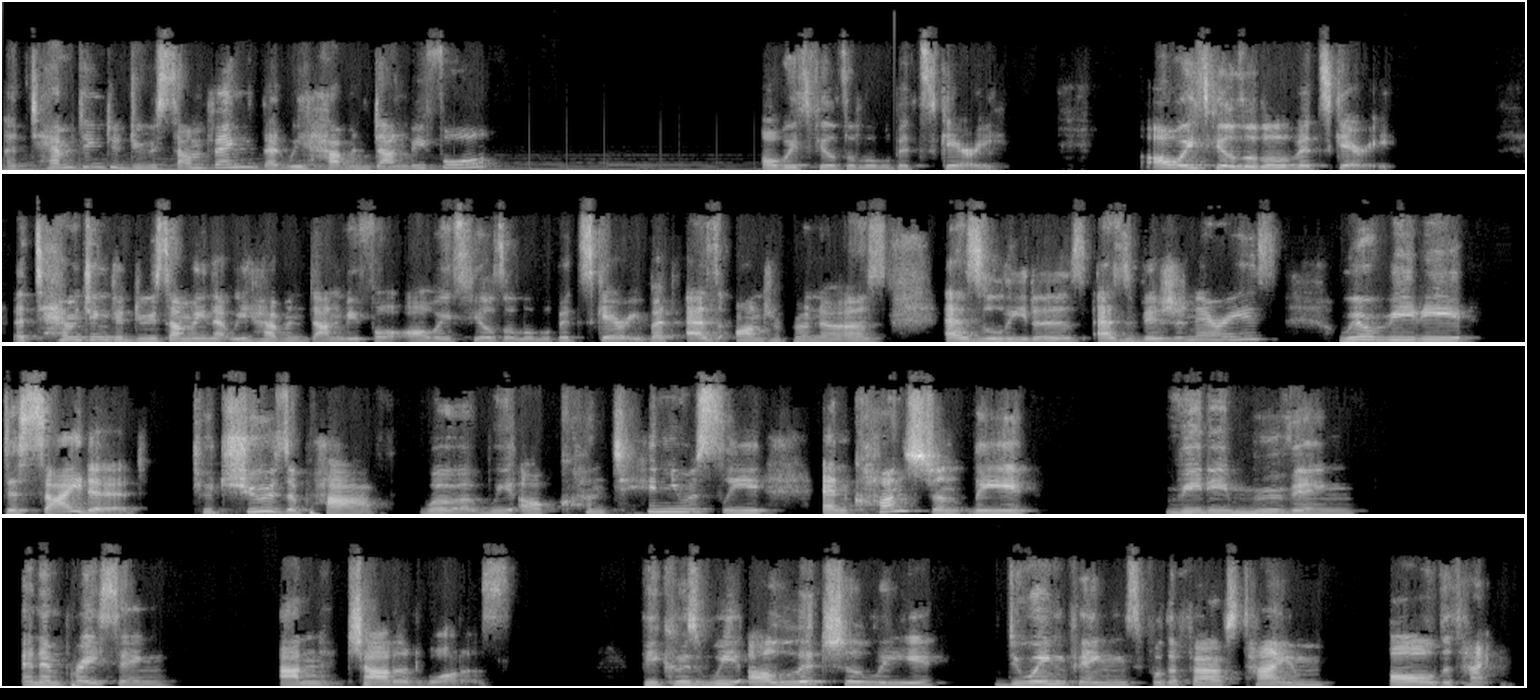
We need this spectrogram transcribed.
Attempting to do something that we haven't done before always feels a little bit scary. Always feels a little bit scary attempting to do something that we haven't done before always feels a little bit scary. But as entrepreneurs, as leaders, as visionaries, we're really decided to choose a path where we are continuously and constantly really moving and embracing uncharted waters because we are literally doing things for the first time all the time.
